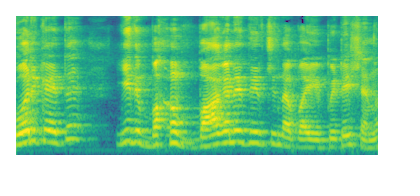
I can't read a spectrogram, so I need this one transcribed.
కోరిక అయితే ఇది బా బాగానే తీర్చింది అబ్బా ఈ పిటిషన్.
